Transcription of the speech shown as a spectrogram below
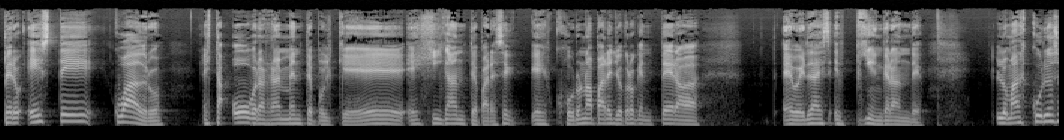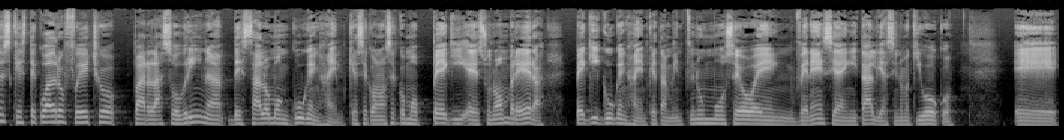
Pero este cuadro, esta obra realmente, porque es, gigante, parece que cubre una pared yo creo que entera, es verdad, es bien grande lo más curioso es que este cuadro fue hecho para la sobrina de Salomon Guggenheim, que se conoce como Peggy, eh, su nombre era Peggy Guggenheim, que también tiene un museo en Venecia, en Italia, si no me equivoco. Eh,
